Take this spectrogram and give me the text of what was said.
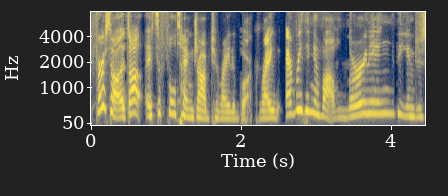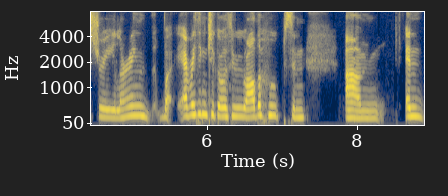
first of all, it's all it's a full-time job to write a book, right? Everything involved learning the industry, learning what everything to go through, all the hoops and um and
